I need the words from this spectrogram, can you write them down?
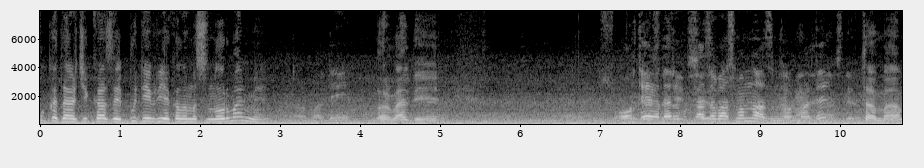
bu kadarcık gazla bu devri yakalaması normal mi? Normal değil. Normal değil. Ortaya kadar gaza basmam lazım normalde. Tamam.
